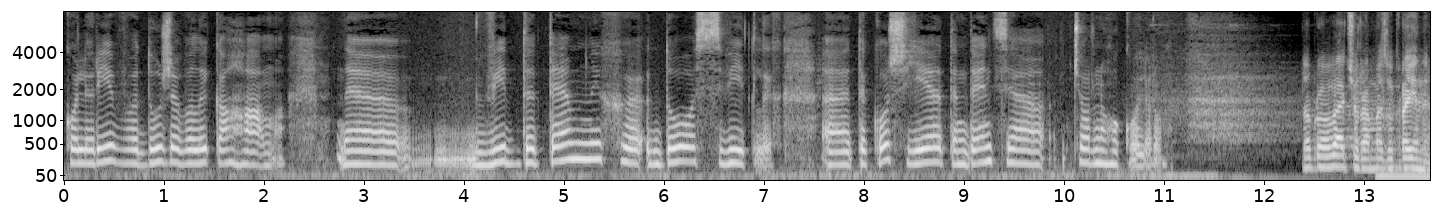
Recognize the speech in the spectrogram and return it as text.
кольорів дуже велика гама. Від темних до світлих. Також є тенденція чорного кольору. Доброго вечора, ми з України.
